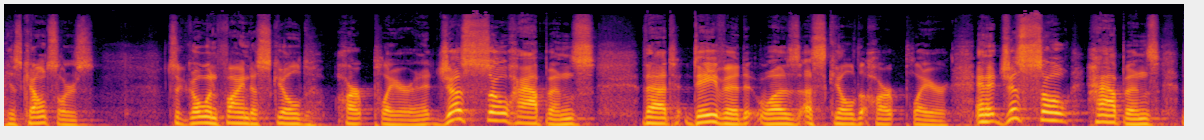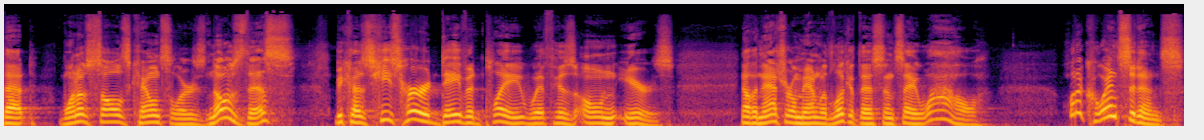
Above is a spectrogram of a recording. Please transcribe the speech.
his counselors to go and find a skilled harp player, and it just so happens that David was a skilled harp player. And it just so happens that one of Saul's counselors knows this because he's heard David play with his own ears. Now, the natural man would look at this and say, Wow, what a coincidence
